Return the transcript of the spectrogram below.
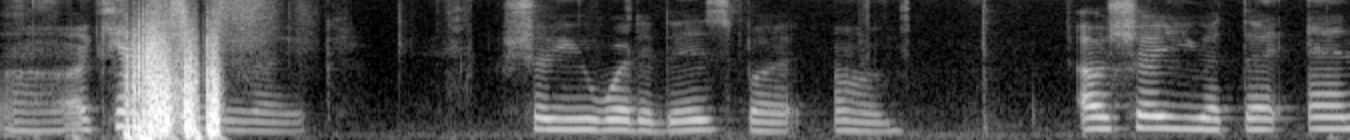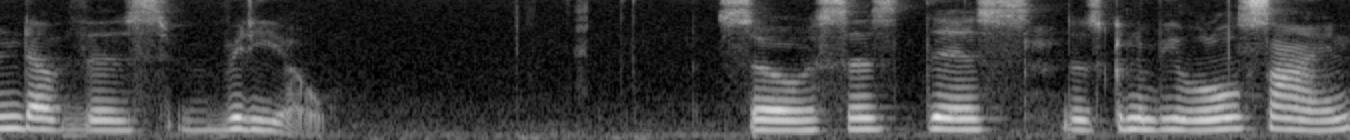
Uh, I can't really, like, show you what it is, but, um, I'll show you at the end of this video. So it says this, there's going to be a little sign.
